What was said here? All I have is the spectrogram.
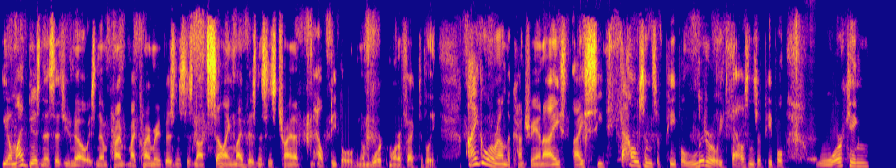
you know, my business, as you know, is now prim- my primary business is not selling. My business is trying to help people you know, work more effectively. I go around the country and I I see thousands of people, literally thousands of people, working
